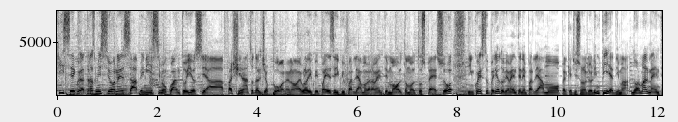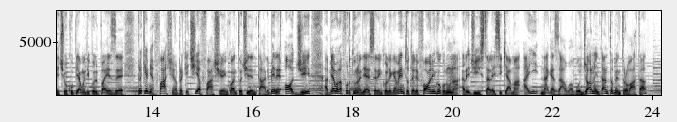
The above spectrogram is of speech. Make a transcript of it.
Chi segue la trasmissione sa benissimo quanto io sia affascinato dal Giappone, no? È uno di quei paesi di cui parliamo veramente molto molto spesso. In questo periodo ovviamente ne parliamo perché ci sono le Olimpiadi, ma normalmente ci occupiamo di quel paese perché mi affascina, perché ci affascina in quanto occidentali. Bene, oggi abbiamo la fortuna di essere in collegamento telefonico con una regista, lei si chiama Ai Nagasawa. Buongiorno, intanto ben trovata.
